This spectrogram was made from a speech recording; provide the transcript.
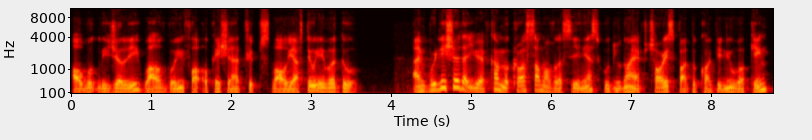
or work leisurely while going for occasional trips while you are still able to. I'm pretty sure that you have come across some of the seniors who do not have choice but to continue working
